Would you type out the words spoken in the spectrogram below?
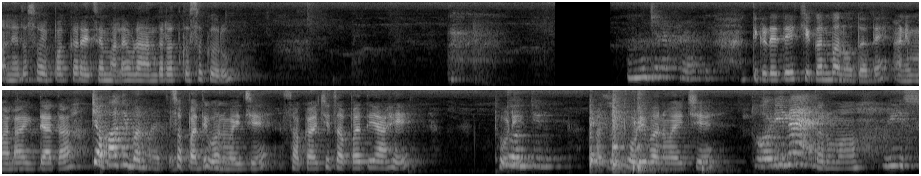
आणि आता स्वयंपाक करायचा आहे मला एवढ्या अंधारात कसं करू? तिकडे ते चिकन बनवतात आहे. आणि मला इथे आता चपाती बनवायची चपाती बनवायची आहे. सकाळची चपाती आहे. थोडी अजून थोडी बनवायची आहे. थोडी नाही. तर मग वीस.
